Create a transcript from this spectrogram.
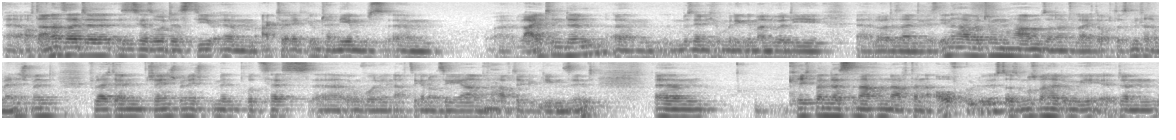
Äh, auf der anderen Seite ist es ja so, dass die ähm, aktuell die Unternehmens ähm, äh, Leitenden, ähm, müssen ja nicht unbedingt immer nur die äh, Leute sein, die das Inhabertum haben, sondern vielleicht auch das mittlere Management, vielleicht ein Change Management Prozess äh, irgendwo in den 80er, 90er Jahren verhaftet geblieben sind. Ähm, kriegt man das nach und nach dann aufgelöst? Also muss man halt irgendwie dann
